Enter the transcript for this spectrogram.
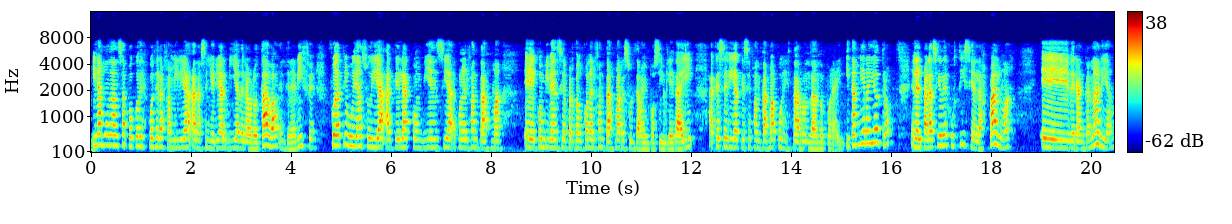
y la mudanza poco después de la familia a la señorial Villa de la Orotava, en Tenerife, fue atribuida en su día a que la convivencia con el fantasma eh, convivencia perdón, con el fantasma resultaba imposible. De ahí a que se diga que ese fantasma pues está rondando por ahí. Y también hay otro en el Palacio de Justicia en Las Palmas eh, de Gran Canaria.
